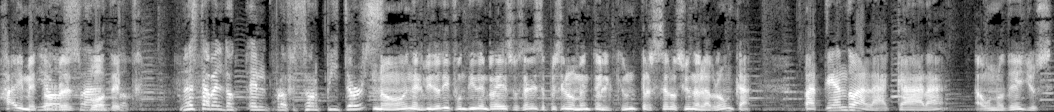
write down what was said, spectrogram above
Jaime Dios Torres santo. Bodet. ¿No estaba el, el profesor Peters? No, en el video difundido en redes sociales aprecia el momento en el que un tercero se une a la bronca, pateando a la cara a uno de ellos,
